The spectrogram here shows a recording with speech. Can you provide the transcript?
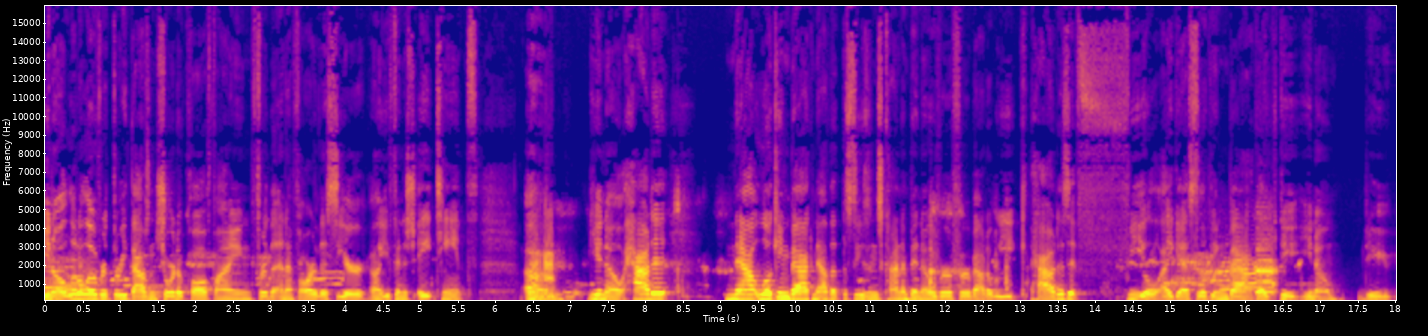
you know, a little over three thousand short of qualifying for the NFR this year. Uh, you finished 18th. Um, mm-hmm. You know, how did. now looking back now that the season's kind of been over for about a week how does it feel i guess looking back like do you, you know do you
